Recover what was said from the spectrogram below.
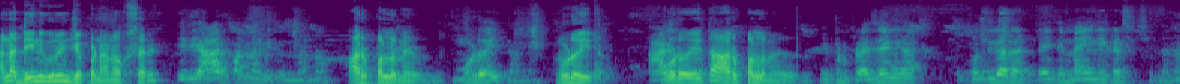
అన్న దీని గురించి చెప్పండి అన్న ఒకసారి. ఇది ఆరు పండ్ల మీద ఉందన్న ఆరు పళ్ళ మీద ఉంది. మూడో అవుతాను మూడో ఈత. మూడో ఈత ఆరు పళ్ళ మీద ఉంది. ఇప్పుడు ప్రజెంట్గా పొద్దుగాల అయితే నైన్ లీటర్స్ ఇచ్చిందన్న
